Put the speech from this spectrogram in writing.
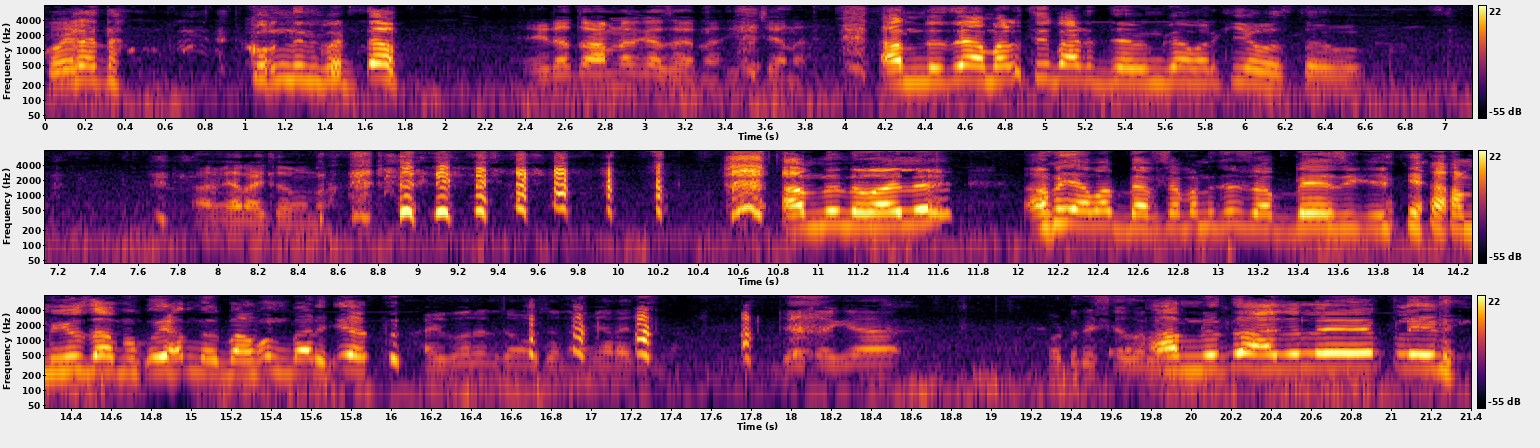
কইলা তো কোন দিন করতাম? এটা তো আপনার কাছে না ইচ্ছা না। আপনি যে আমার তুই বাড়িতে যাবেন আমার কি অবস্থা হব? আমি আর আইতাম না। আপনি নোবাইলে আমি আমার ব্যবসা বাণিজ্য সব পেয়েছি কিনি আমিও যাব কই আপনার বামন বাড়ি আই সমস্যা নাই আমি আর আইতাম না। আপনি তো আসলে প্ল্যানিং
